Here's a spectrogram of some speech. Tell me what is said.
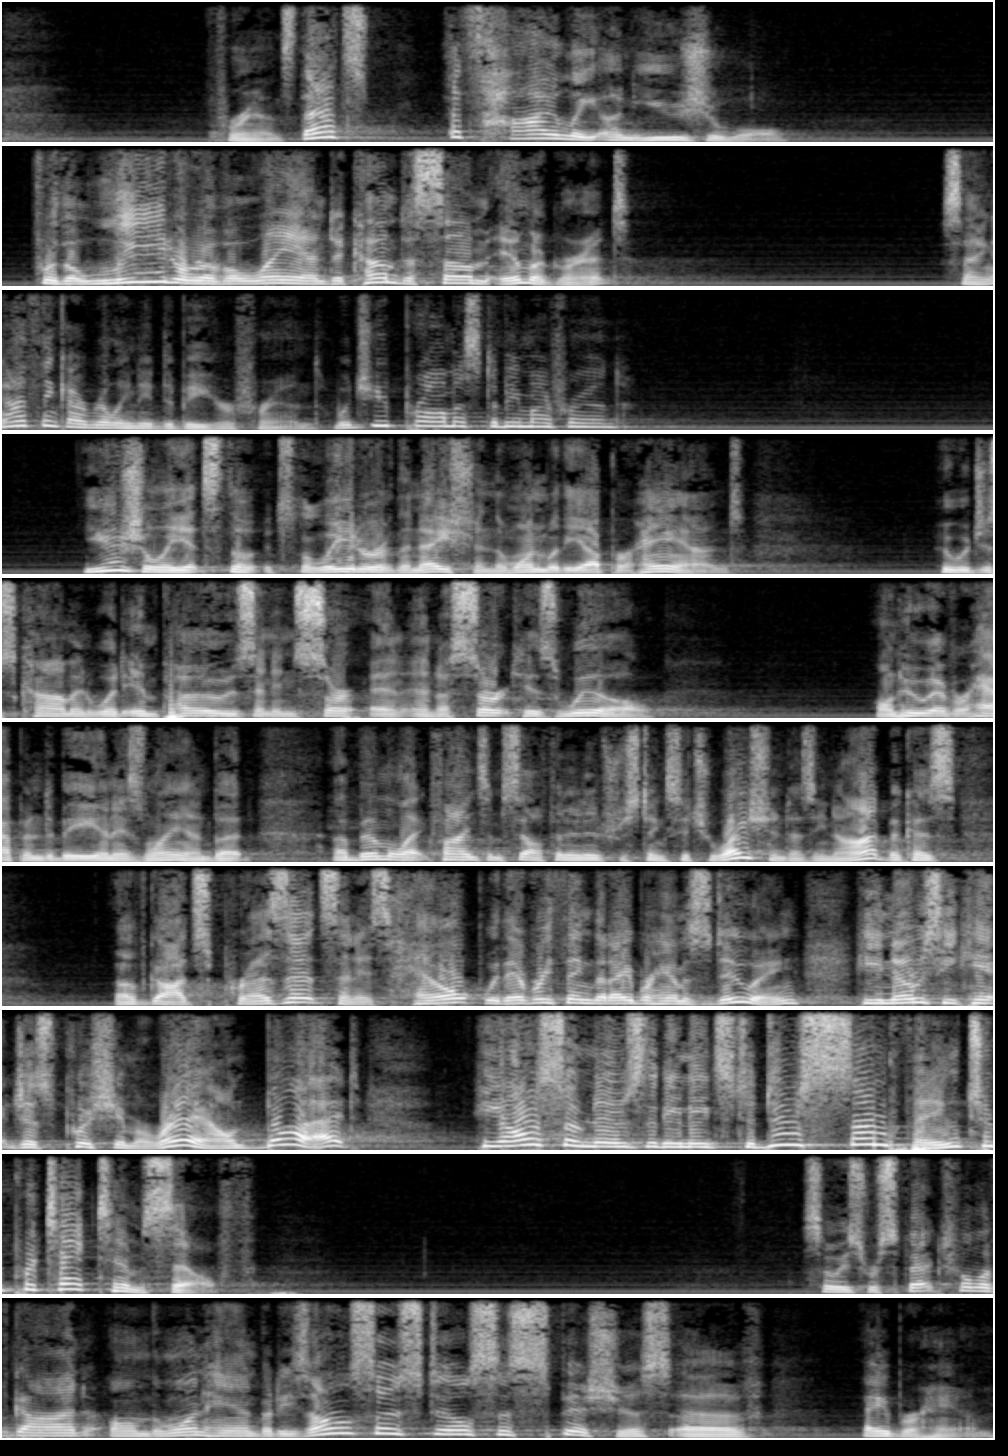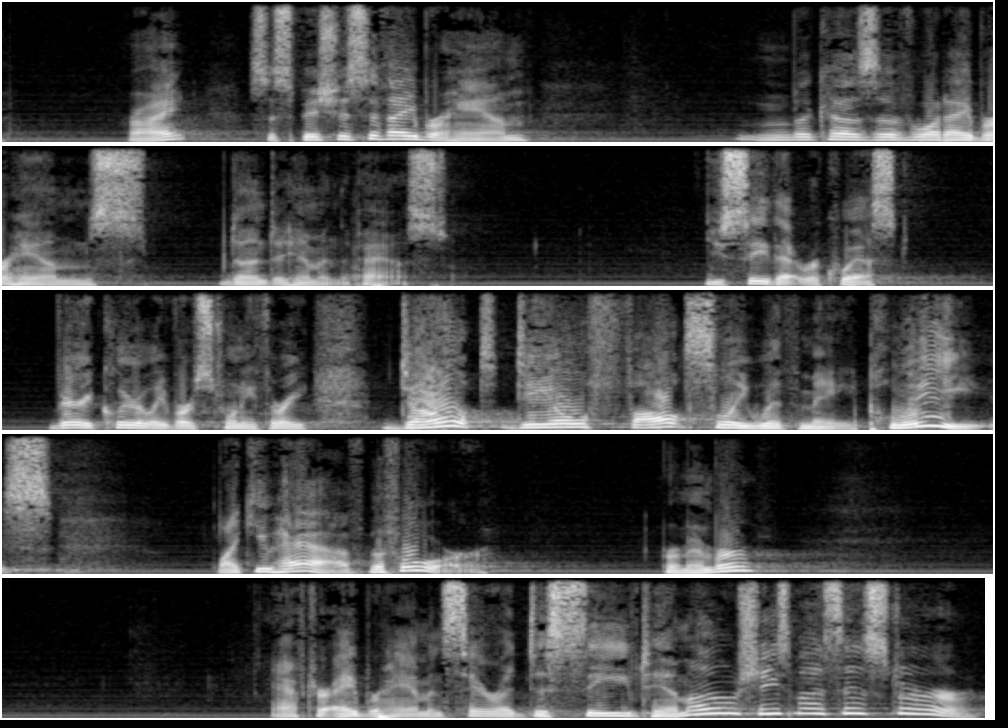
friends. That's, that's highly unusual for the leader of a land to come to some immigrant saying, I think I really need to be your friend. Would you promise to be my friend? Usually it's the, it's the leader of the nation, the one with the upper hand, who would just come and would impose and, insert, and, and assert his will on whoever happened to be in his land. But Abimelech finds himself in an interesting situation, does he not? Because of God's presence and his help with everything that Abraham is doing, he knows he can't just push him around, but he also knows that he needs to do something to protect himself. So he's respectful of God on the one hand, but he's also still suspicious of Abraham, right? Suspicious of Abraham because of what Abraham's done to him in the past. You see that request very clearly, verse 23. Don't deal falsely with me, please, like you have before. Remember? After Abraham and Sarah deceived him, oh, she's my sister.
